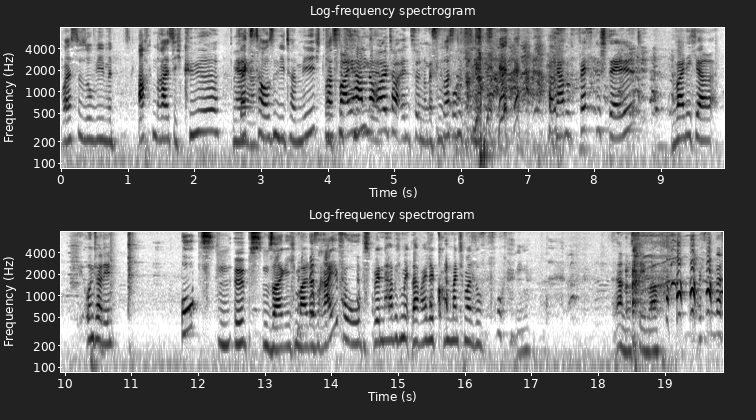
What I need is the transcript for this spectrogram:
weißt du, so wie mit 38 Kühe, Ja, 6000 Liter Milch. Du Und hast zwei eine haben eine. Euterentzündung. Das ist eine Ich habe festgestellt, weil ich ja unter den Obsten, Öbsten, sage ich mal, das reife Obst bin, habe ich mittlerweile kommen manchmal so Fruchtfliegen. Ein anderes Thema. Wisst ihr, was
